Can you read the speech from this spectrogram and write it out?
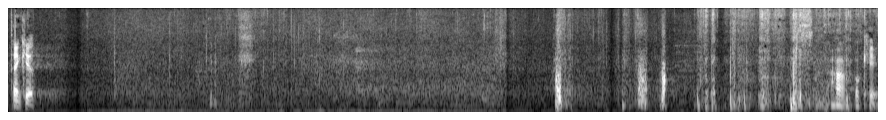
Thank you. Ah, okay.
